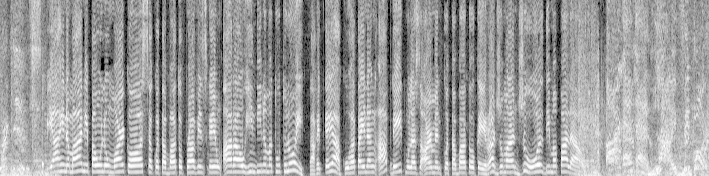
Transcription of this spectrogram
Network News. Biyahe naman ni Pangulong Marcos sa Cotabato Province ngayong araw hindi na matutuloy. Bakit kaya? Kuha tayo ng update mula sa Armen Cotabato kay Rajuman Jewel Di Mapalaw. RMN Live Report.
